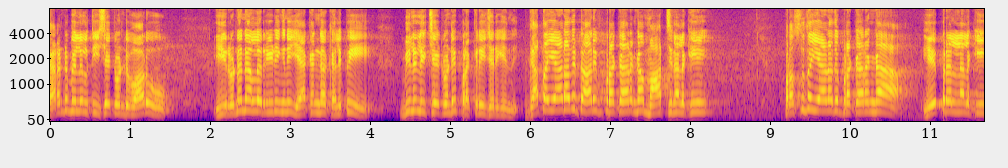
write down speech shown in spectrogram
కరెంటు బిల్లులు తీసేటువంటి వారు ఈ రెండు నెలల రీడింగ్ని ఏకంగా కలిపి బిల్లులు ఇచ్చేటువంటి ప్రక్రియ జరిగింది. గత ఏడాది టారిఫ్ ప్రకారంగా మార్చి నెలకి ప్రస్తుత ఏడాది ప్రకారంగా ఏప్రిల్ నెలకి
